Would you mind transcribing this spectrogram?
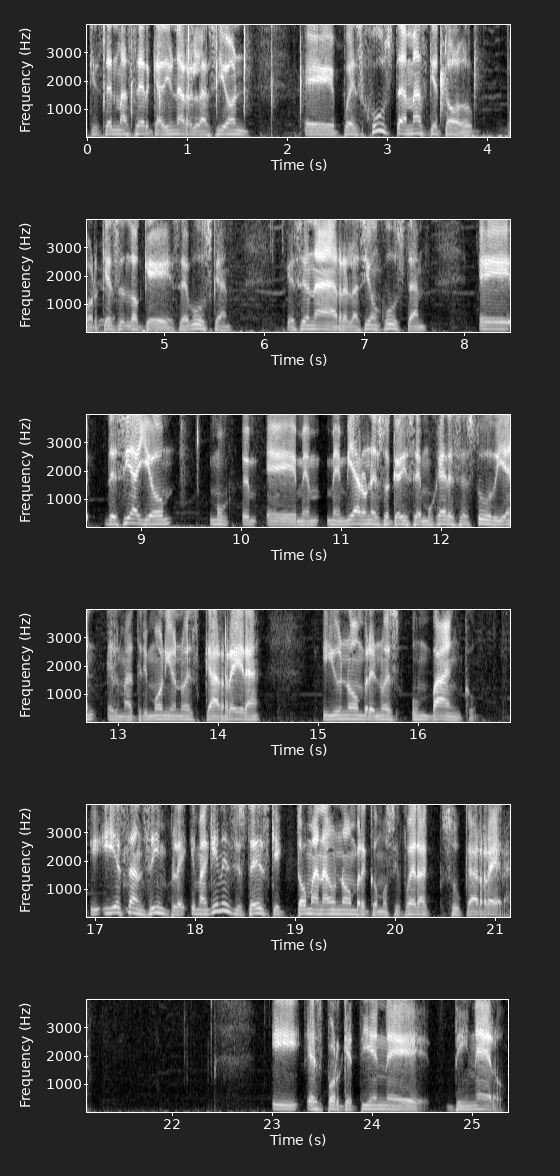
que estén más cerca de una relación, eh, pues justa más que todo, porque eso es lo que se busca, que sea una relación justa. Eh, decía yo, me, me enviaron esto que dice, mujeres estudien, el matrimonio no es carrera y un hombre no es un banco. Y, es tan simple. Imagínense ustedes que toman a un hombre como si fuera su carrera. Y es porque tiene dinero.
